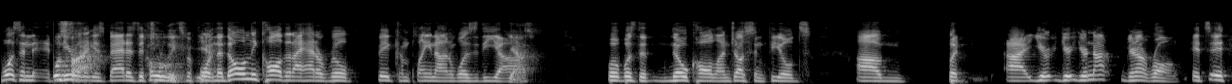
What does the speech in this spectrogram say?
wasn't Was nearly fine. as bad as the two weeks before. yeah. And the only call that I had a real big complaint on was the uh yes. what was the no call on Justin Fields. Um, uh, you're you're you're not you're not wrong. It's it,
